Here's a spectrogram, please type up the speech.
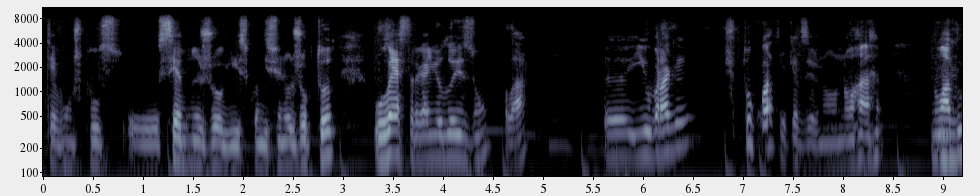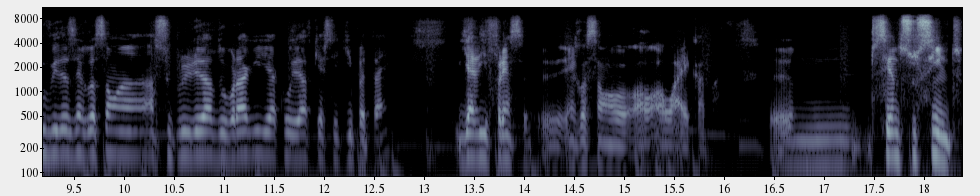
teve um expulso eh, cedo no jogo e isso condicionou o jogo todo. O Leicester ganhou 2-1 lá eh, e o Braga espetou 4, quer dizer, não, não há, não há Uhum. dúvidas em relação à, à superioridade do Braga e à qualidade que esta equipa tem e à diferença eh, em relação ao, ao, ao AEK. Hum, sendo sucinto,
